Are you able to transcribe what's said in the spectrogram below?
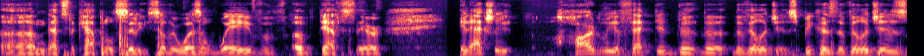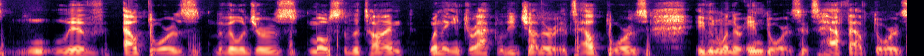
um, that's the capital city. So there was a wave of, of deaths there. It actually hardly affected the, the, the villages because the villages live outdoors. The villagers most of the time when they interact with each other, it's outdoors. Even when they're indoors, it's half outdoors.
